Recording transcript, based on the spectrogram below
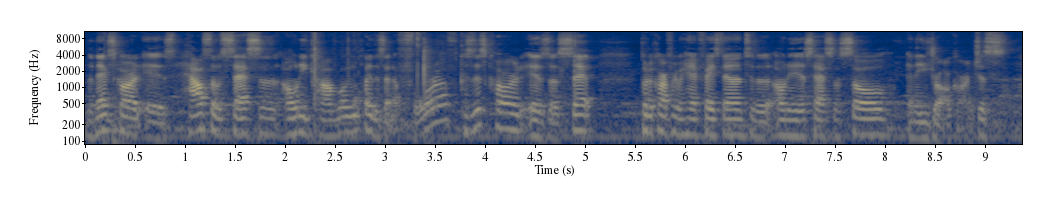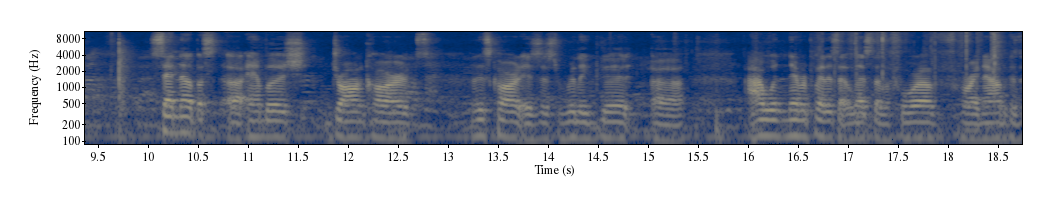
The next card is House of Assassins Oni Combo. We play this at a four of because this card is a set. Put a card from your hand face down to the Oni Assassin Soul, and then you draw a card. Just setting up a uh, ambush, drawing cards. This card is just really good. Uh, I would never play this at less than a four of right now because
